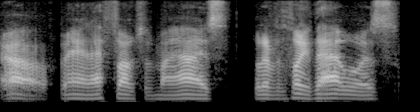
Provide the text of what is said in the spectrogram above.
Oh man, that fucked with my eyes. Whatever the fuck that was.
